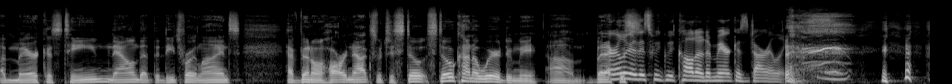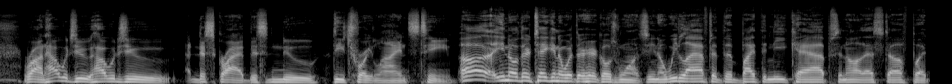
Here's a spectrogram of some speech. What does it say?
America's team now that the Detroit Lions have been on Hard Knocks, which is still still kind of weird to me. Um, but earlier this week we called it America's Darling. Ron, how would you how would you describe this new Detroit Lions team? Uh, you know, they're taking it what their head coach wants. You know, we laughed at the bite the kneecaps and all that stuff, but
